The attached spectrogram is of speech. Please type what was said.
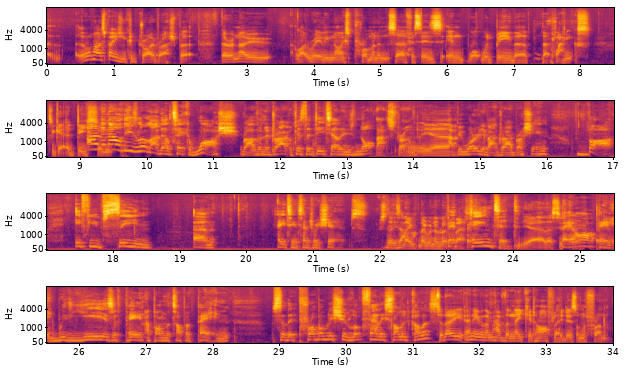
well, I suppose you could dry brush, but there are no like really nice prominent surfaces in what would be the the planks to get a decent. I don't know. These look like they'll take a wash rather than a dry because the detailing is not that strong. Yeah. I'd be worried about dry brushing. But if you've seen um, 18th century ships, which these They- are, they wouldn't have looked they're the best. painted. Yeah, that's just They true. are painted with years of paint upon the top of paint, so they probably should look fairly solid colours. Do they? Any of them have the naked half ladies on the front?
